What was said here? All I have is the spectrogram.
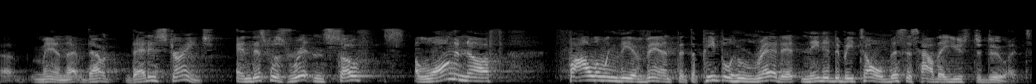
Uh, man, that, that, that is strange. And this was written so long enough following the event that the people who read it needed to be told this is how they used to do it.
